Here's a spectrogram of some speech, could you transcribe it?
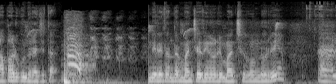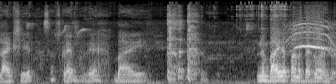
కాపాడుకుంది రజిత. మీరైతే అందరు మంచిగా తినుర్రి మంచిగా ఉండుర్రి. Like share subscribe okay bye నేను బాయ్ చెప్పాను దగ్గరండి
